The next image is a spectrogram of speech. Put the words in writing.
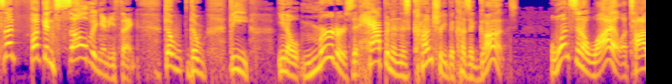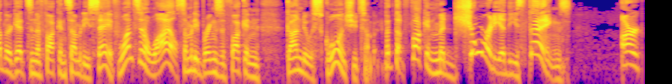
It's not fucking solving anything. The the the you know murders that happen in this country because of guns. Once in a while, a toddler gets into fucking somebody's safe. Once in a while, somebody brings a fucking gun to a school and shoots somebody. But the fucking majority of these things are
